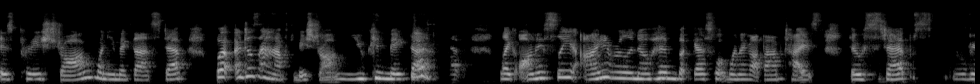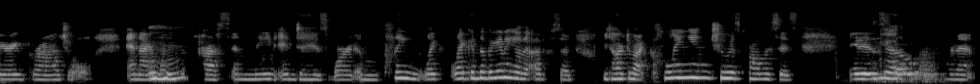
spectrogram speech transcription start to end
is pretty strong when you make that step but it doesn't have to be strong. You can make that Yeah. step. Like honestly i didn't really know him but guess what? When i got baptized those steps were very gradual and i mm-hmm. to trust and lean into his word and cling like like in the beginning of the episode we talked about clinging to his promises. It is Yeah. so important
